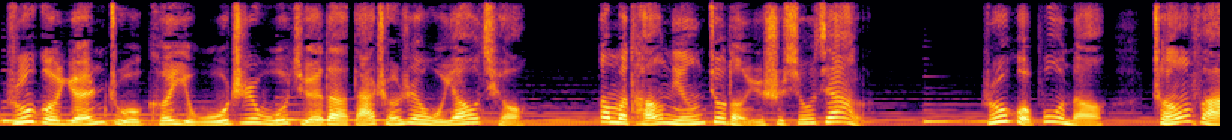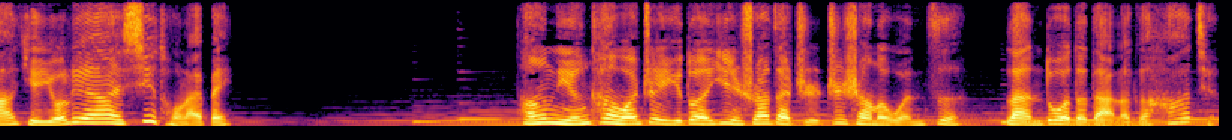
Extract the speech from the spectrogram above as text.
如果原主可以无知无觉地达成任务要求，那么唐宁就等于是休假了。如果不能，惩罚也由恋爱系统来背。唐宁看完这一段印刷在纸质上的文字，懒惰地打了个哈欠。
